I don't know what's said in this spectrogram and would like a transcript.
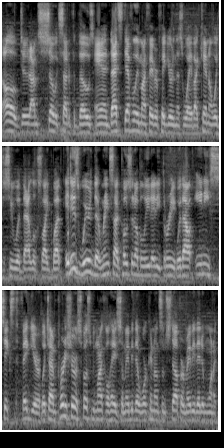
oh, dude, I'm so excited for those, and that's definitely my favorite figure in this wave. I cannot wait to see what that looks like, but it is weird that Ringside posted up Elite 83 without any sixth figure, which I'm pretty sure is supposed to be Michael Hayes, so maybe they're working on some stuff, or maybe they didn't want to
